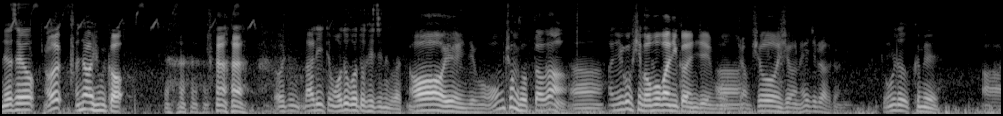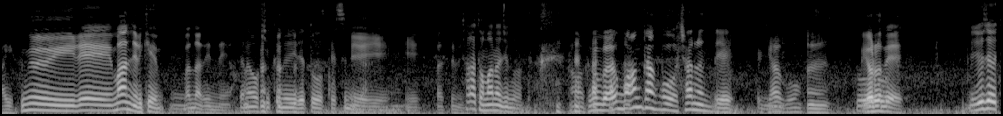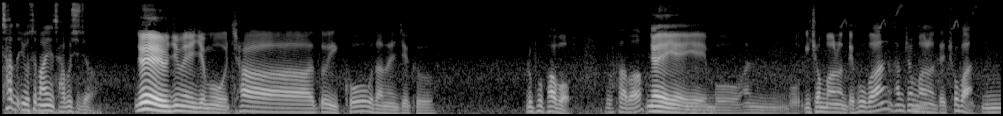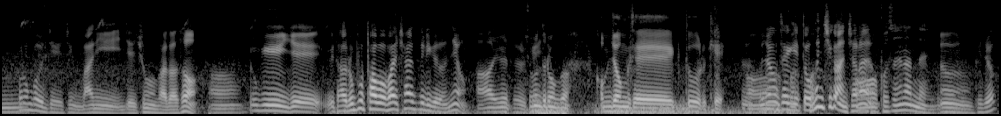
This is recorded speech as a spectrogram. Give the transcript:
안녕하세요. 어, 안녕하십니까. 어, 좀 날이 좀 어둑어둑해지는 것 같은데. 아, 예, 이제 뭐 엄청 덥다가 아, 한 7시 넘어가니까 이제 뭐 아. 좀 시원시원해지라 그러네. 오늘도 금요일. 아, 이 금요일에만 이렇게 만나 뵀네요. 변함없이 금요일에 또 뵀습니다. 예, 예, 예, 맞습니다. 차가 더 많아진 것 같아. 아, 그런가요? 뭐 항상 뭐 차는 예, 이렇게 하고 예. 그- 여러 대. 요새 차 요새 많이 잡으시죠? 예, 요즘에 이제 뭐 차도 있고 그다음에 이제 그 루프 팝업. 루파버. 예, 예, 예. 뭐 한 뭐 2천만 원대 후반, 3천만 원대 초반. 음. 그런 거 이제 지금 많이 이제 주문 받아서 아, 여기 이제 다 루프 팝업 할 차들이거든요. 아 이렇게 주문 들어온 거. 검정색도 이렇게 어, 검정색이 어, 또 흔치가 않잖아요. 어, 벌써 해놨네. 어, 그죠?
